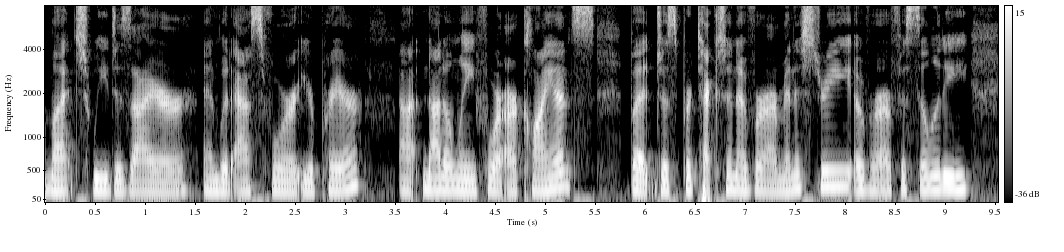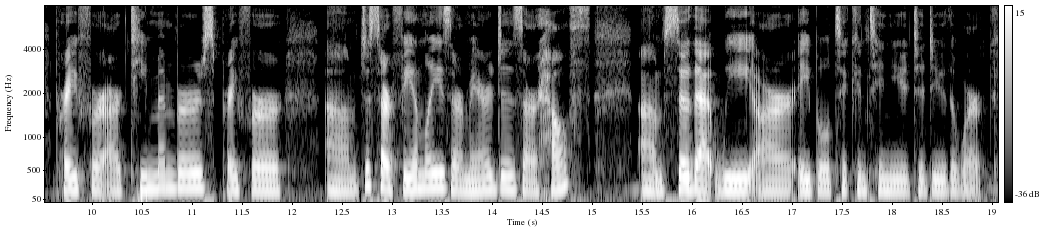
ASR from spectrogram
much we desire and would ask for your prayer, uh, not only for our clients, but just protection over our ministry, over our facility. Pray for our team members, pray for um, just our families, our marriages, our health. Um, so that we are able to continue to do the work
